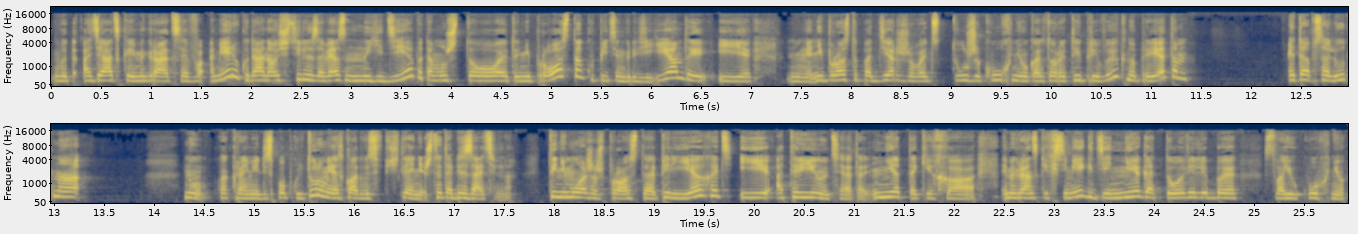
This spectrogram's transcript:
вот азиатская иммиграция в Америку, да, она очень сильно завязана на еде, потому что это не просто купить ингредиенты и не просто поддерживать ту же кухню, к которой ты привык, но при этом это абсолютно ну, по крайней мере, из поп-культуры у меня складывается впечатление, что это обязательно. Ты не можешь просто переехать и отринуть это. Нет таких э, эмигрантских семей, где не готовили бы свою кухню.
